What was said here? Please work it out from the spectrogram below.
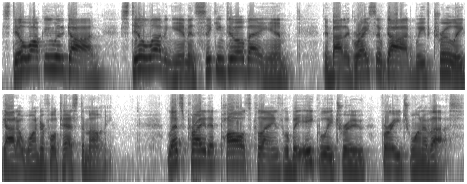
still walking with God, still loving Him and seeking to obey Him, then by the grace of God, we've truly got a wonderful testimony. Let's pray that Paul's claims will be equally true for each one of us.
